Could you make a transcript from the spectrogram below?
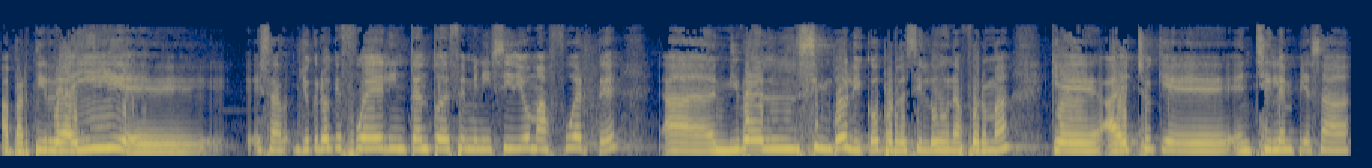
a partir de ahí, eh, esa- yo creo que fue el intento de feminicidio más fuerte a nivel simbólico, por decirlo de una forma, que ha hecho que en Chile empieza,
